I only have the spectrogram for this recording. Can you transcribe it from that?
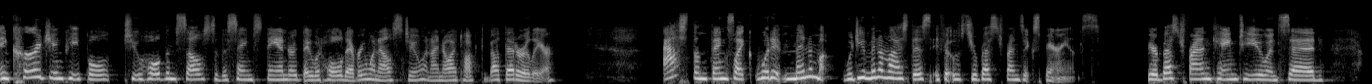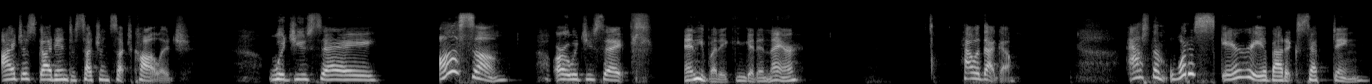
encouraging people to hold themselves to the same standard they would hold everyone else to and i know i talked about that earlier. Ask them things like would it minimize would you minimize this if it was your best friend's experience? If your best friend came to you and said i just got into such and such college would you say awesome or would you say anybody can get in there? How would that go? Ask them what is scary about accepting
